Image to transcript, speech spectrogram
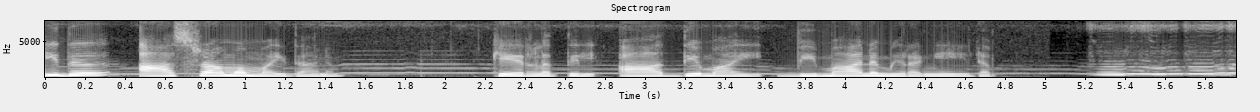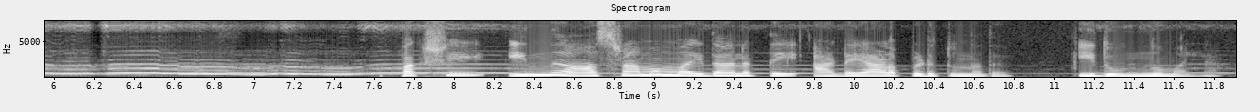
ഇത് ആശ്രാമം മൈതാനം കേരളത്തിൽ ആദ്യമായി വിമാനമിറങ്ങിയ ഇടം. പക്ഷേ ഇന്ന് ആശ്രാമം മൈതാനത്തെ അടയാളപ്പെടുത്തുന്നത് ഇതൊന്നുമല്ല.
